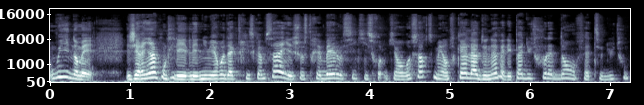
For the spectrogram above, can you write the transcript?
oui, non mais j'ai rien contre les, les numéros d'actrices comme ça. Il y a des choses très belles aussi qui, se re- qui en ressortent, mais en tout cas là, de elle est pas du tout là-dedans en fait, du tout.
